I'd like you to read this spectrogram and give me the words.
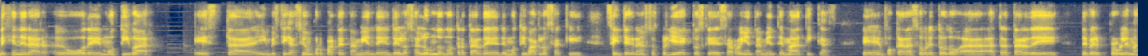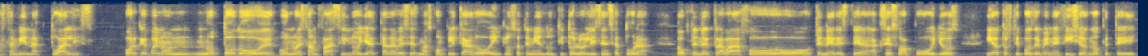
generar o de motivar esta investigación por parte también de, los alumnos, ¿no? Tratar de, motivarlos a que se integren a estos proyectos, que desarrollen también temáticas enfocadas sobre todo a tratar de de ver problemas también actuales. Porque bueno, no todo eh, o no es tan fácil, ¿no? Ya cada vez es más complicado, incluso teniendo un título de licenciatura, obtener trabajo o tener este acceso a apoyos y a otros tipos de beneficios, ¿no? Que te,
